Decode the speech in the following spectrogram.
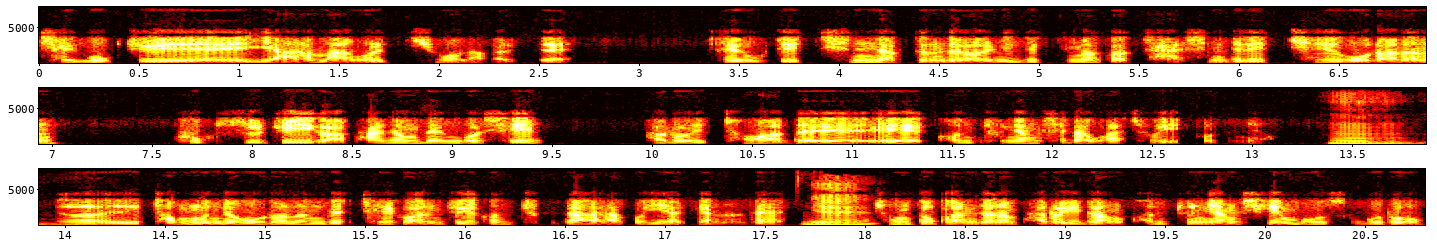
제국주의의 야망을 키워나갈 때 제국주의 침략 전쟁을 일으키면서 자신들이 최고라는 국수주의가 반영된 것이 바로 이 청와대의 건축 양식이라고 할 수 있거든요. 음. 어, 전문 용어로는 이제 재관주의 건축이다라고 이야기하는데 예. 총독관전은 바로 이러한 건축 양식의 모습으로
